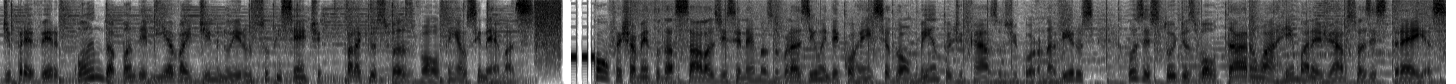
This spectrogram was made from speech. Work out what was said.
de prever quando a pandemia vai diminuir o suficiente para que os fãs voltem aos cinemas. Com o fechamento das salas de cinemas no Brasil em decorrência do aumento de casos de coronavírus, os estúdios voltaram a remanejar suas estreias.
